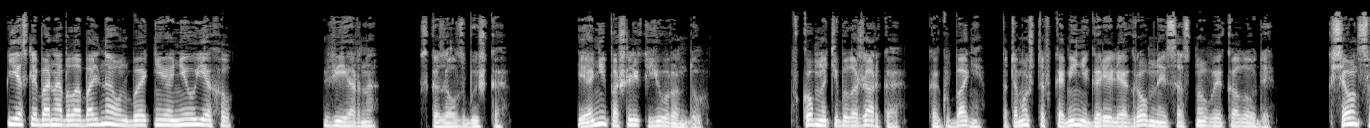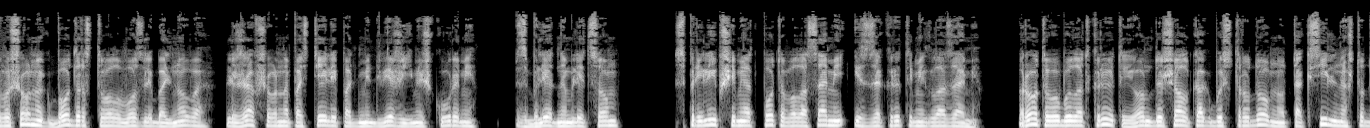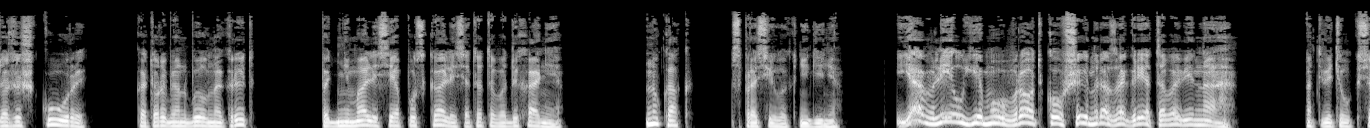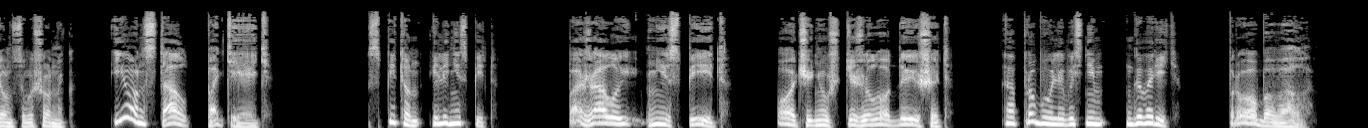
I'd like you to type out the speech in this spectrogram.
Если бы она была больна, он бы от нее не уехал. Верно, сказал Збышка. И они пошли к Юранду. В комнате было жарко, как в бане, потому что в камине горели огромные сосновые колоды. Ксенц Вышонок бодрствовал возле больного, лежавшего на постели под медвежьими шкурами, с бледным лицом, с прилипшими от пота волосами и с закрытыми глазами. Рот его был открыт, и он дышал как бы с трудом, но так сильно, что даже шкуры, которыми он был накрыт, поднимались и опускались от этого дыхания. «Ну как?» — спросила княгиня. «Я влил ему в рот кувшин разогретого вина», — ответил Ксен Савышонок, — «и он стал потеть». «Спит он или не спит?» «Пожалуй, не спит. Очень уж тяжело дышит. А пробовали вы с ним говорить? Пробовал.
